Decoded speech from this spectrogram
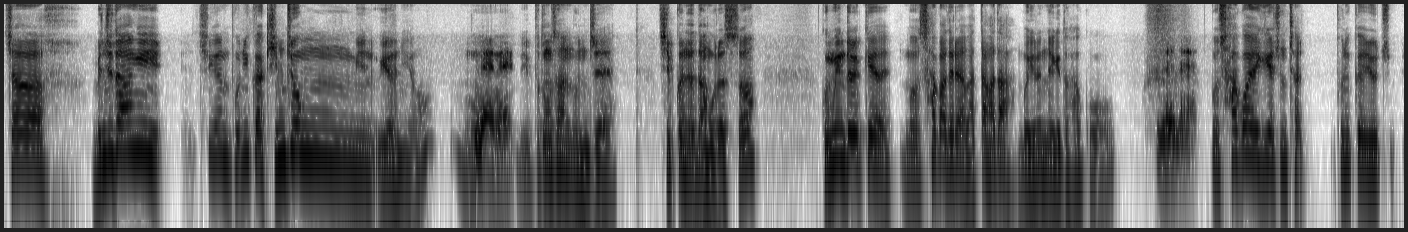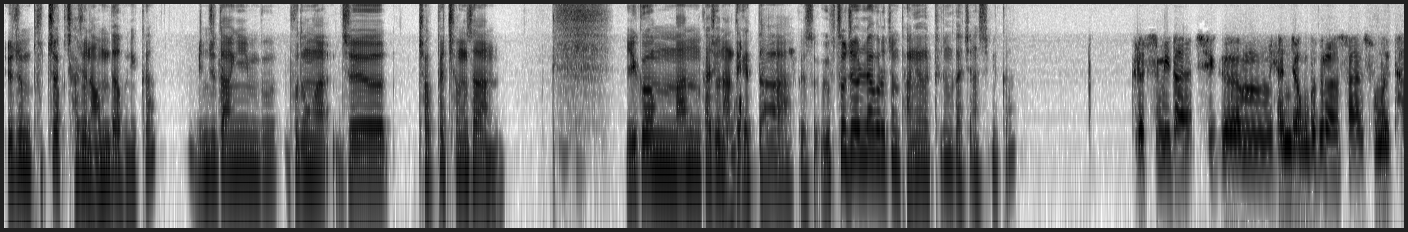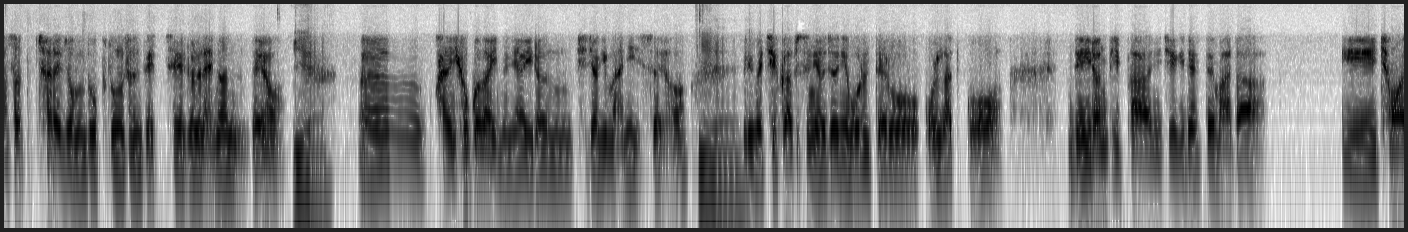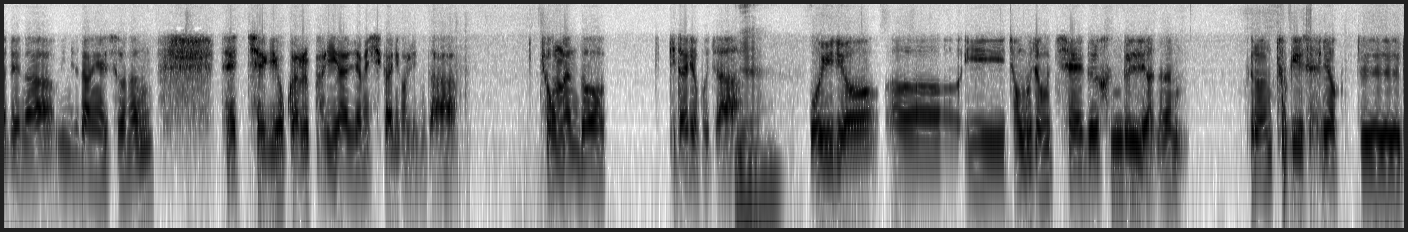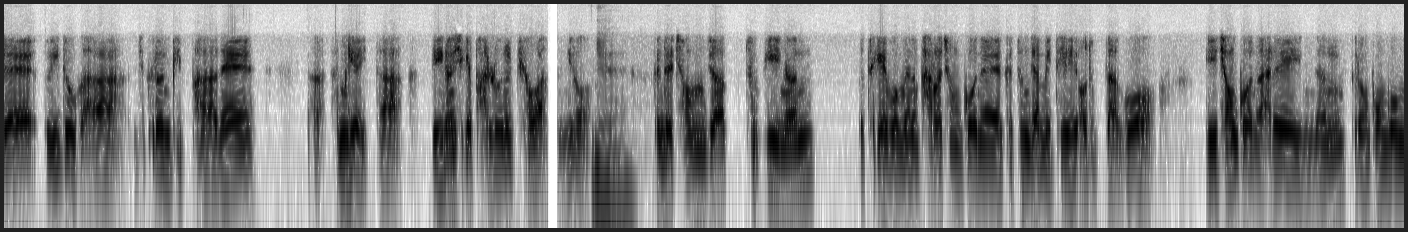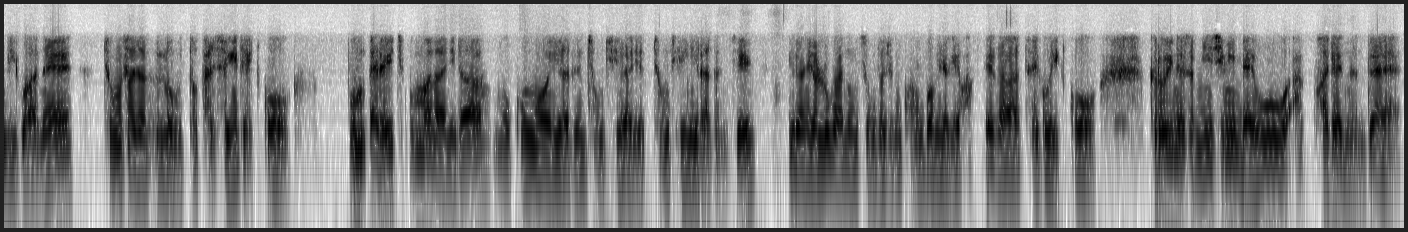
자 민주당이 지금 보니까 김종민 의원이요. 뭐 네네. 이 부동산 문제 집권 여당으로서 국민들께 뭐 사과드려야 마땅하다 뭐 이런 얘기도 하고 네네. 뭐 사과 얘기가 좀 자, 보니까 요즘, 요즘 부쩍 자주 나온다 보니까 민주당이 뭐 부동산 저 적폐청산 이것만 가지고는 안 되겠다. 그래서 읍소 전략으로 좀 방향을 트는 것 같지 않습니까? 그렇습니다. 지금 현 정부 들어서 한 25차례 정도 부동산 대책을 내놨는데요. 예. 어, 과연 효과가 있느냐 이런 지적이 많이 있어요. 예. 그리고 집값은 여전히 오를 대로 올랐고, 근데 이런 비판이 제기될 때마다 이 청와대나 민주당에서는 대책이 효과를 발휘하려면 시간이 걸린다. 조금만 더 기다려보자. 예. 오히려 어, 이 정부 정책을 흔들려는 그런 투기 세력들의 의도가 그런 비판에 어, 담겨 있다. 이런 식의 반론을 펴왔군요. 예. 근데 정작 투기는 어떻게 보면 바로 정권의 그 등잔 밑에 어둡다고 이 정권 아래에 있는 그런 공공기관의 종사자들로부터 발생이 됐고 LH뿐만 아니라 뭐 공무원이라든지 정치, 정치인이라든지 이런 연루 가능성도 지금 광범위하게 확대가 되고 있고 그로 인해서 민심이 매우 악화됐는데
